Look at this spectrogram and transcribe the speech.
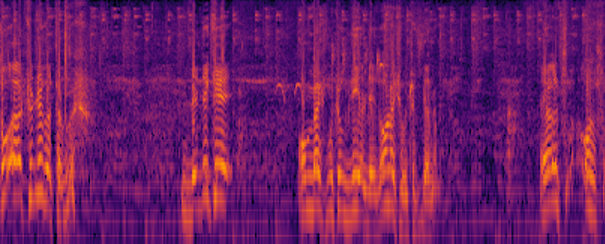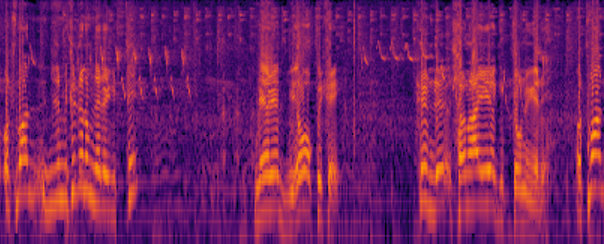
Bu ölçücü götürmüş. Dedi ki 15 buçuk değil dedi, 13 buçuk dönüm. E, Os- Os- Osman bizim iki dönüm nereye gitti? Nereye? Yok bir şey. Şimdi sanayiye gitti onun yeri. Osman,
